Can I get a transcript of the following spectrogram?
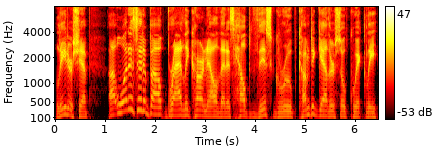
leadership. Uh, what is it about Bradley Carnell that has helped this group come together so quickly?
